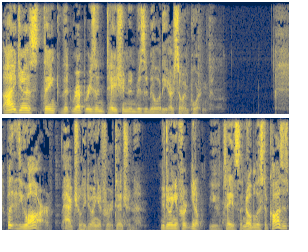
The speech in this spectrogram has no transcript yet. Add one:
I just think that representation and visibility are so important. Well, you are actually doing it for attention then. You're doing it for, you know, you say it's the noblest of causes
